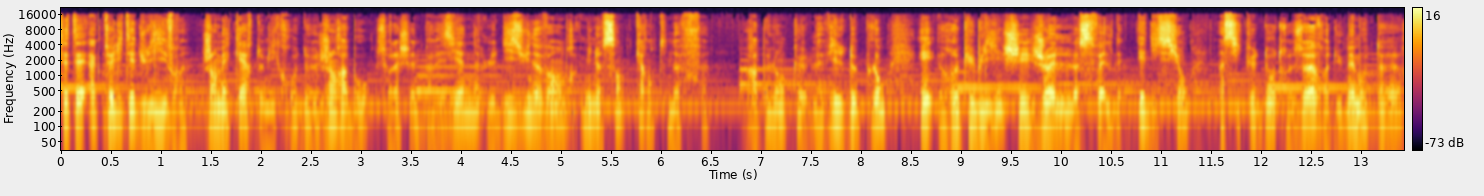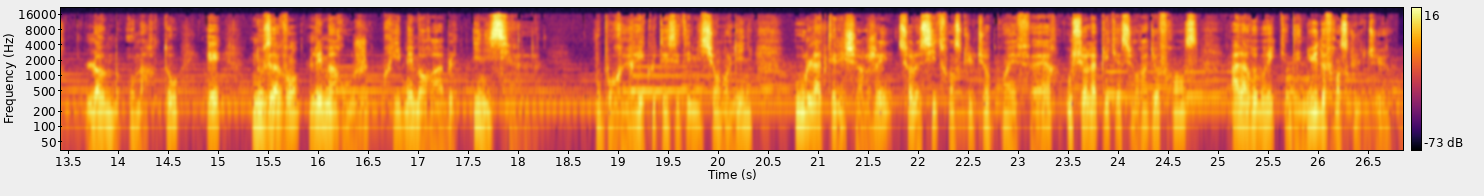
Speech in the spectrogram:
C'était Actualité du livre, Jean Meckert au micro de Jean Rabot sur la chaîne parisienne le 18 novembre 1949. Rappelons que La Ville de Plomb est republiée chez Joël Losfeld Éditions, ainsi que d'autres œuvres du même auteur, L'homme au marteau et Nous avons Les Mains Rouges, prix mémorable initial. Vous pourrez réécouter cette émission en ligne ou la télécharger sur le site franceculture.fr ou sur l'application Radio France à la rubrique des Nuits de France Culture.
